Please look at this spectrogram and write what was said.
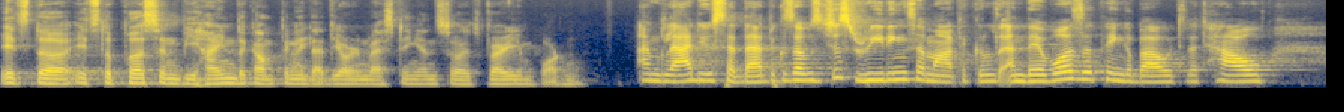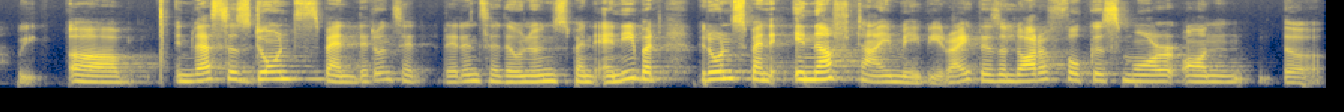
it's the it's the person behind the company that you're investing in. So it's very important. I'm glad you said that because I was just reading some articles and there was a thing about that how we, uh, investors don't spend they don't say they didn't say they don't spend any but they don't spend enough time maybe right there's a lot of focus more on the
